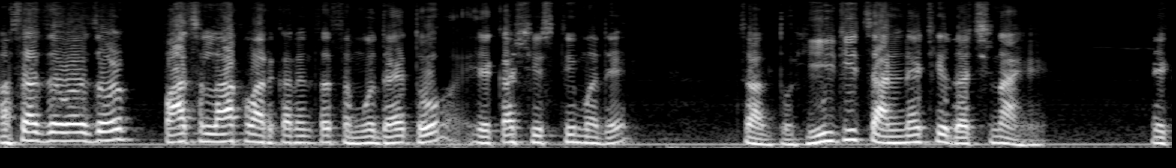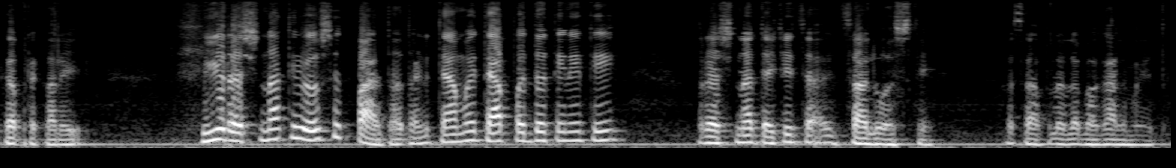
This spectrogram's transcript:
असा जवळजवळ पाच लाख वारकऱ्यांचा समुदाय तो एका शिस्तीमध्ये चालतो. ही जी चालण्याची रचना आहे एका प्रकारे ही रचना ते व्यवस्थित पाळतात आणि त्यामुळे त्या पद्धतीने ती रचना त्याची चा- चालू असते असं आपल्याला बघायला मिळतं.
